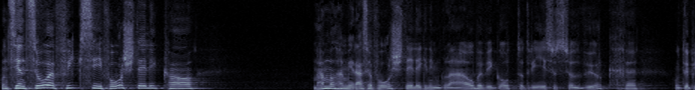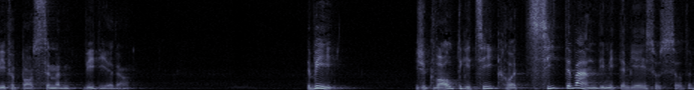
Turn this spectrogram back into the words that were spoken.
Und sie haben so eine fixe Vorstellung gehabt, Manchmal haben wir auch so Vorstellungen im Glauben, wie Gott oder Jesus soll wirken und dabei verpassen wir wie die da. Dabei ist eine gewaltige Zeit gekommen, eine Zeitenwende mit dem Jesus, oder?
